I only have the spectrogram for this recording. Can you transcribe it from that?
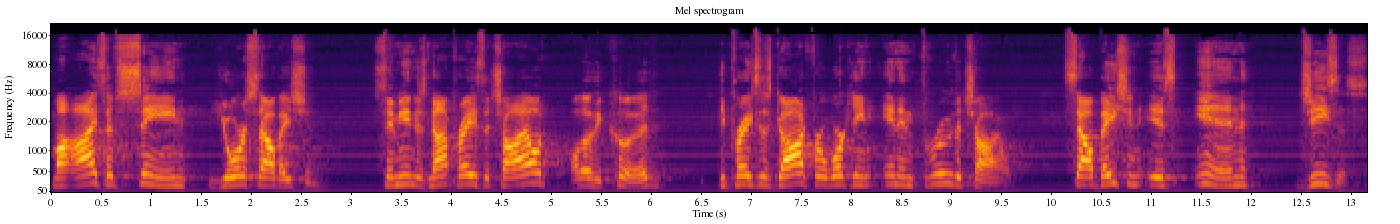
My eyes have seen your salvation. Simeon does not praise the child, although he could. He praises God for working in and through the child. Salvation is in Jesus,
